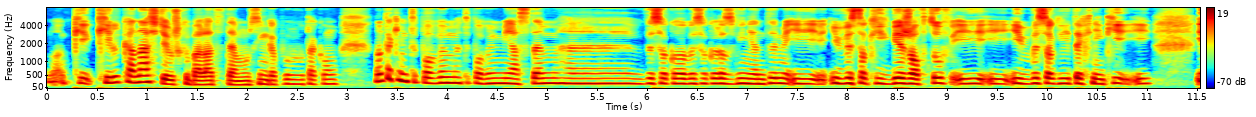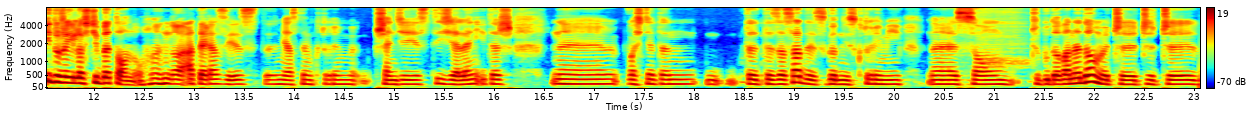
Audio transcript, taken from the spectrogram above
no, ki kilkanaście już chyba lat temu. Singapur był taką, no, takim typowym, typowym miastem e, wysoko, wysoko rozwiniętym i, i wysokich wieżowców i, i, i wysokiej techniki i i dużej ilości betonu. No a teraz jest miastem, w którym wszędzie jest zieleń i też e, właśnie ten, te, te zasady, zgodnie z którymi e, są czy budowane domy, czy, czy, czy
